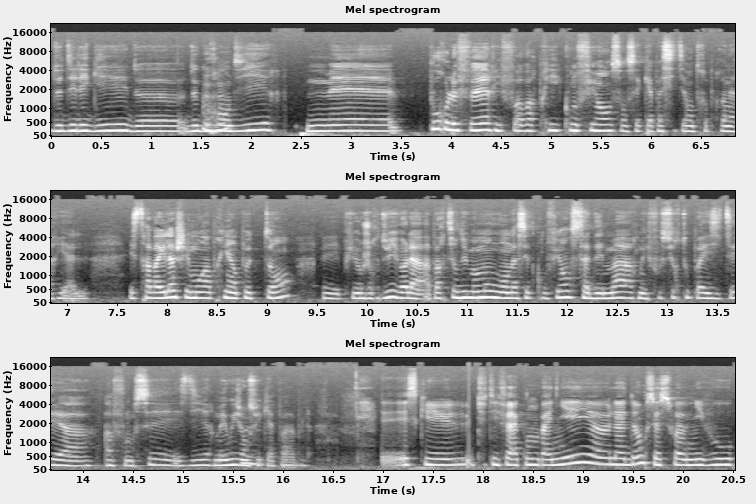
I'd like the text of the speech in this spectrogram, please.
de déléguer, de, de mhm. grandir. Mais pour le faire, il faut avoir pris confiance en ses capacités entrepreneuriales. Et ce travail-là, chez moi, a pris un peu de temps. Et puis aujourd'hui, voilà, à partir du moment où on a cette confiance, ça démarre, mais il faut surtout pas hésiter à, foncer et se dire, mais oui, j'en suis capable. Est-ce que tu t'es fait accompagner euh, là-dedans, que ce soit au niveau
